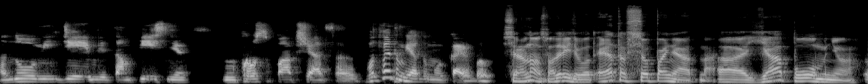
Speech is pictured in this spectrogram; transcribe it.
новыми идеями, там, песни. Просто пообщаться. Вот в этом, я думаю, кайф был. Все равно, смотрите, вот это все понятно. А, я помню, э,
